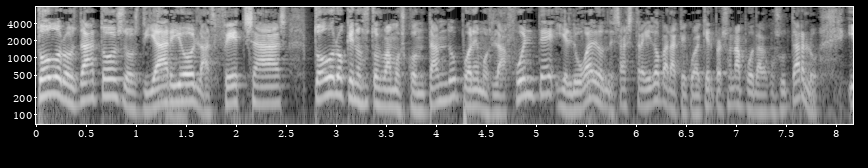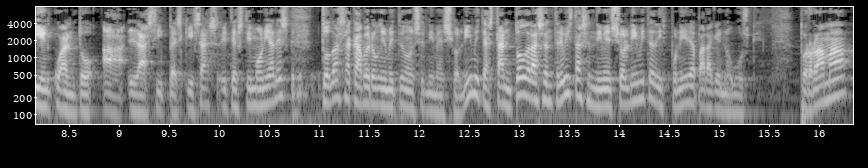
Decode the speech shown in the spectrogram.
todos los datos, los diarios, las fechas, todo lo que nosotros vamos contando, ponemos la fuente y el lugar de donde se ha extraído para que cualquier persona pueda consultarlo. Y en cuanto a las pesquisas testimoniales, todas acabaron metiéndose en Dimensión Límite. Están todas las entrevistas en Dimensión Límite disponible para que no busque. Programa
